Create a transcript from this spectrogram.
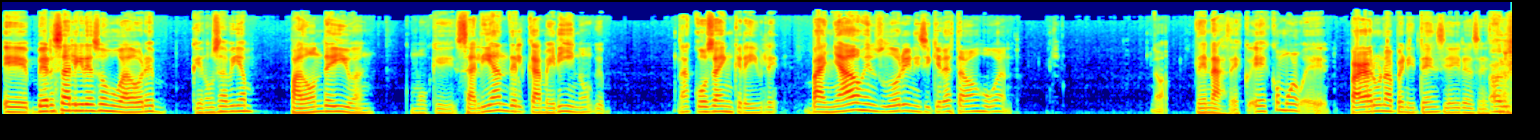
eh, ver salir esos jugadores que no sabían para dónde iban, como que salían del camerino, que una cosa increíble, bañados en sudor y ni siquiera estaban jugando. No, de nada, es, es como eh, pagar una penitencia ir a ese al-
